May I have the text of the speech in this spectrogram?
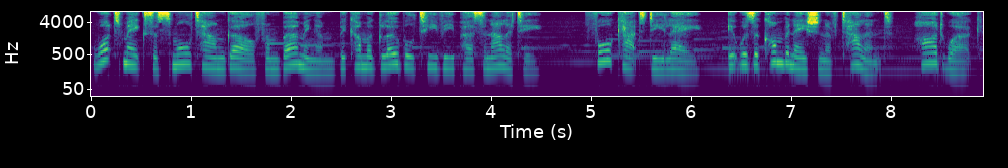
What makes a small town girl from Birmingham become a global TV personality? For Cat Deeley, it was a combination of talent, hard work,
